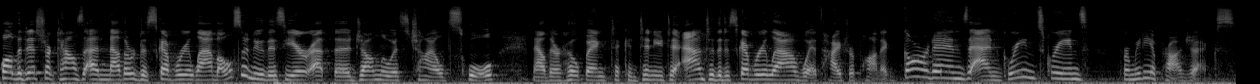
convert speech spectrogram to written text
Well, the district has another Discovery Lab also new this year at the John Lewis Childs School. Now they're hoping to continue to add to the Discovery Lab with hydroponic gardens and green screens for media projects.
